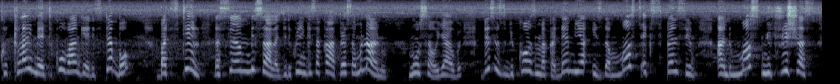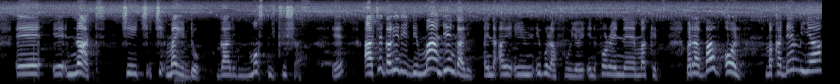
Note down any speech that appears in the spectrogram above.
ku climate kubanga eri stable but still the same misala jili kuingiza kaa pesa munanu musa uyawe this is because macadamia is the most expensive and most nutritious eh, eh, nut. Chi, chi, chi, maido gali most nutritious eh? ate gali ni demand ingali in, in, in foreign uh, markets. But above all macadamia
